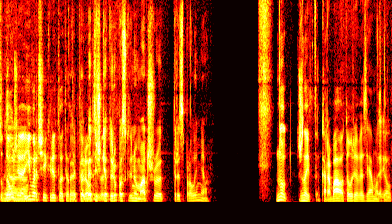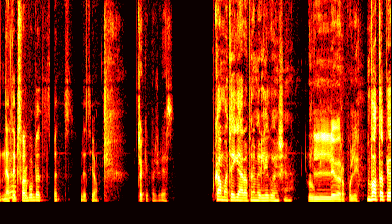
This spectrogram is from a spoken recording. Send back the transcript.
sudaužė ja. įvarčiai, krito ten taip, taip toliau. Bet iš keturių paskutinių mačų tris pralaimėjo. Nu, žinai, Karabao taurė Vezėmas gal netaip svarbu, bet, bet, bet jo. Čia kaip pažiūrėsi. Ką matai gero Premier lygoje šiandien? Liverpoolį. Vat apie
